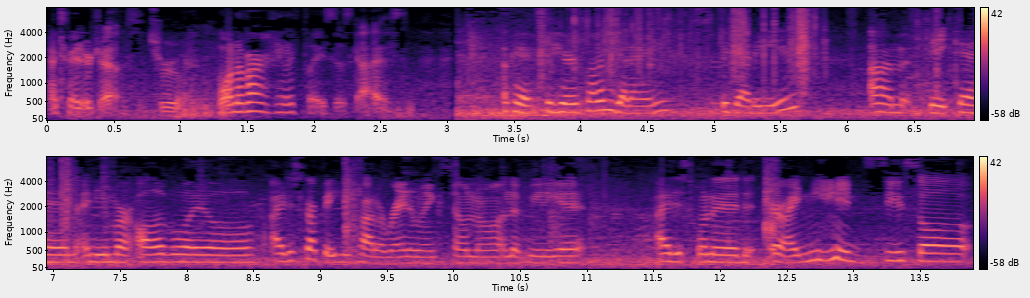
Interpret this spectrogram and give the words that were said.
at Trader Joe's. True. One of our favorite places, guys. Okay, so here's what I'm getting. Spaghetti, um, bacon, I need more olive oil. I just got baking powder randomly because I don't know I'll end up needing it. I just wanted, or I need sea salt,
